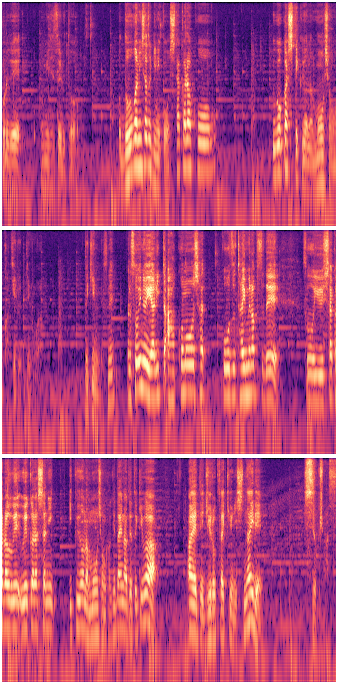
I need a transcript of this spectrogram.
これでお見せすると、動画にした時にこう下からこう動かしていくようなモーションをかけるっていうのができるんですね。だからそういうのをやりたい、あ、この構図タイムラプスで、そういう下から上、上から下に行くようなモーションをかけたいなって時は、あえて16対9にしないで出力します。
